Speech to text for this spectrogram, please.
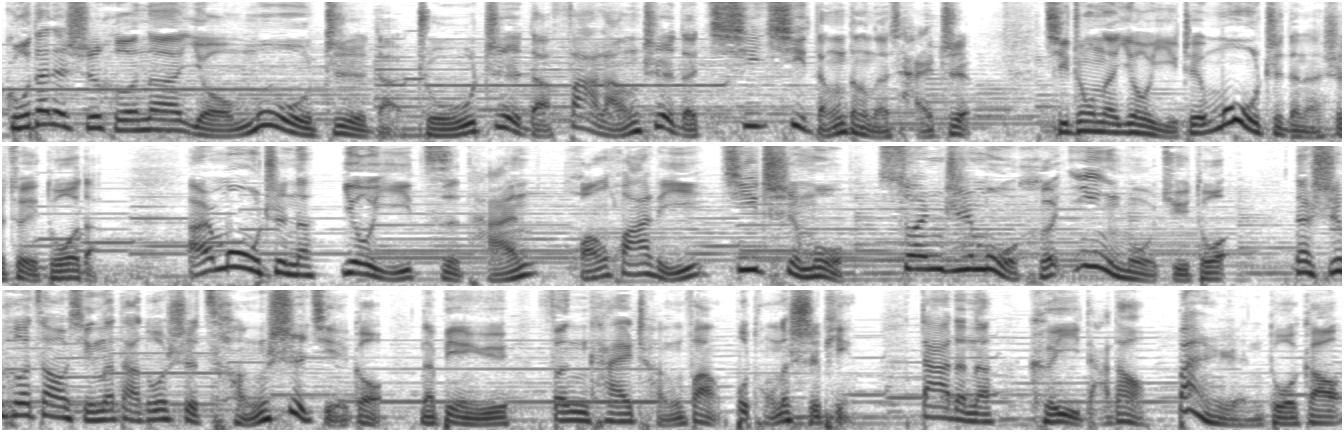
古代的食盒呢，有木质的、竹制的、珐琅制的、漆器等等的材质，其中呢又以这木质的呢是最多的，而木质呢又以紫檀、黄花梨、鸡翅木、酸枝木和硬木居多。那食盒造型呢，大多是层式结构，那便于分开盛放不同的食品。大的呢，可以达到半人多高，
